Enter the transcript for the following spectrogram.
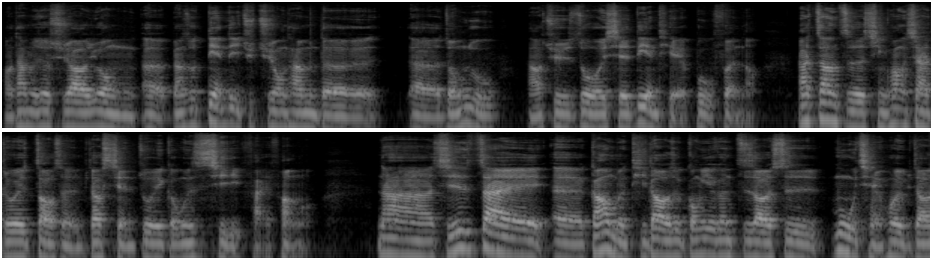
哦，他们就需要用呃比方说电力去驱动他们的呃熔炉，然后去做一些炼铁部分哦。那这样子的情况下，就会造成比较显著一个温室气体排放哦。那其实，在呃，刚刚我们提到的是工业跟制造是目前会比较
